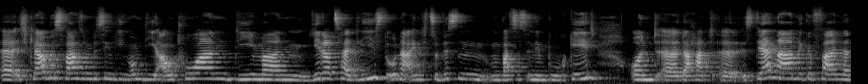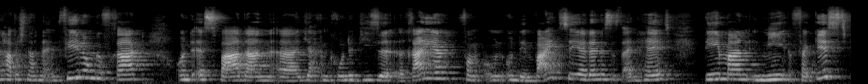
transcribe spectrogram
Äh, ich glaube, es war so ein bisschen ging um die Autoren, die man jederzeit liest, ohne eigentlich zu wissen, um was es in dem Buch geht. Und äh, da hat äh, ist der Name gefallen. Dann habe ich nach einer Empfehlung gefragt und es war dann äh, ja im Grunde diese Reihe vom und, und dem Weitseher, denn es ist ein Held, den man nie vergisst.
